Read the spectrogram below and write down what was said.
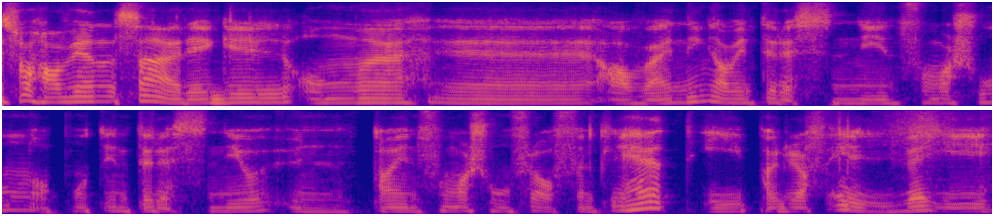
Så har vi en særregel om avveining av interessen i informasjon opp mot interessen i å unnta informasjon fra offentlighet i paragraf 11 i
